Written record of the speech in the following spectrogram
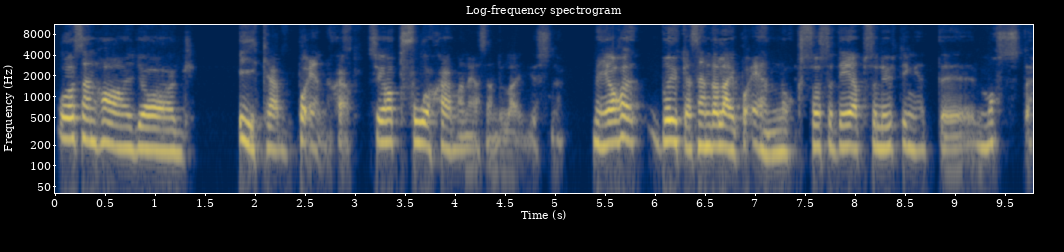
och sen har jag ICAM på en skärm. Så jag har två skärmar när jag sänder live just nu. Men jag har, brukar sända live på en också så det är absolut inget eh, måste.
